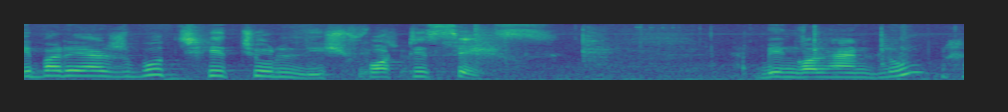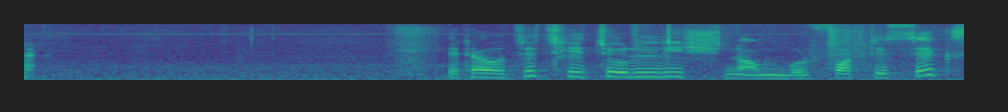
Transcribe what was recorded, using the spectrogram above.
এবারে আসব ছেচল্লিশ ফর্টি সিক্স বেঙ্গল হ্যান্ডলুম হ্যাঁ। এটা হচ্ছে ছেচল্লিশ নম্বর ফর্টি সিক্স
